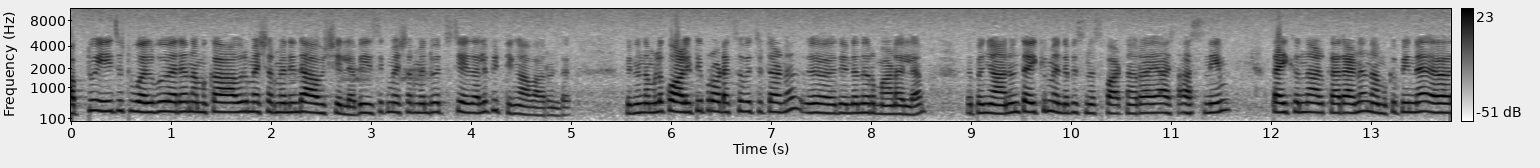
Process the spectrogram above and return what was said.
അപ് ടു ഏജ് ട്വൽവ് വരെ നമുക്ക് ആ ഒരു മെഷർമെന്റിന്റെ ആവശ്യമില്ല. ബേസിക് മെഷർമെന്റ് വെച്ച് ചെയ്താൽ ഫിറ്റിംഗ് ആവാറുണ്ട്. പിന്നെ നമ്മൾ ക്വാളിറ്റി പ്രോഡക്ട്സ് വെച്ചിട്ടാണ് ഇതിന്റെ നിർമ്മാണം എല്ലാം. ഇപ്പം ഞാനും തയ്ക്കും എന്റെ ബിസിനസ് പാർട്ട്ണറായ അസ്- അസ്നയും തയ്ക്കുന്ന ആൾക്കാരാണ്. നമുക്ക് പിന്നെ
